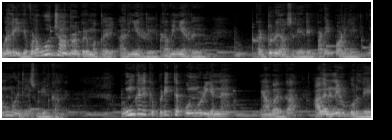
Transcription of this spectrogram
உலகில் எவ்வளவோ சான்றோர் பெருமக்கள் அறிஞர்கள் கவிஞர்கள் கட்டுரை ஆசிரியர்கள் படைப்பாளிகள் பொன்மொழிகளை சொல்லியிருக்காங்க. உங்களுக்கு பிடித்த பொன்மொழி என்ன? ஞாபகம் இருக்கா? அதை நினைவு கூர்ந்தே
